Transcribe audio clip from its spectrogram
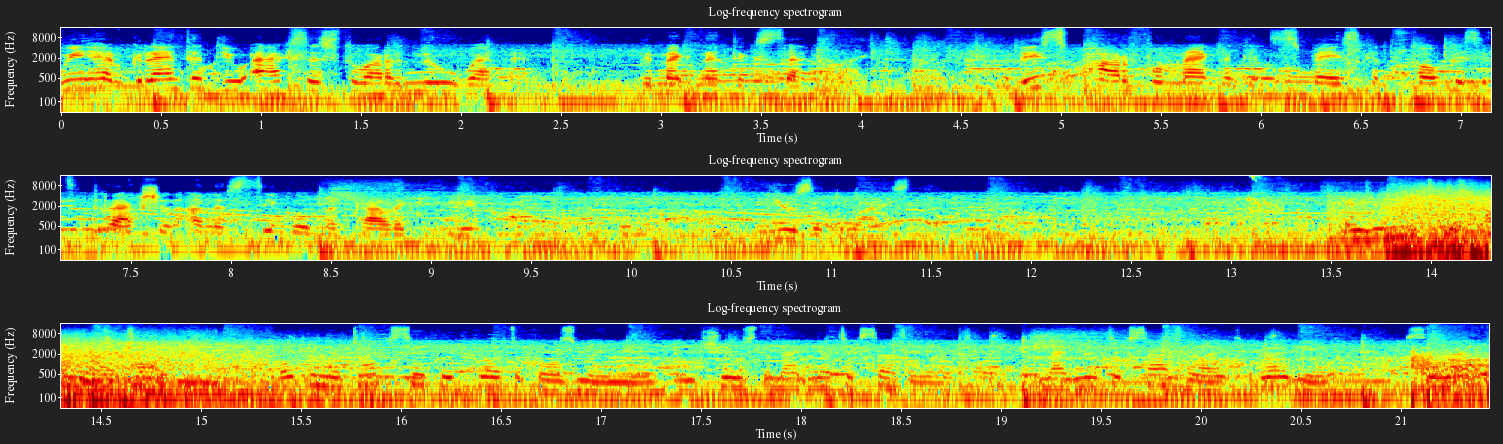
We have granted you access to our new weapon, the magnetic satellite. This powerful magnet in space can focus its attraction on a single metallic vehicle. Use it wisely. A unit is under. Open the top secret protocols menu and choose the magnetic satellite. Magnetic satellite ready. Select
